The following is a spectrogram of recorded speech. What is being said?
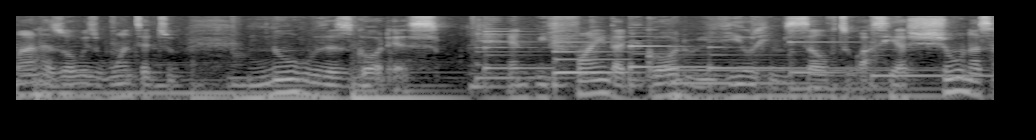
Man has always wanted to know who this God is. And we find that God revealed himself to us. He has shown us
